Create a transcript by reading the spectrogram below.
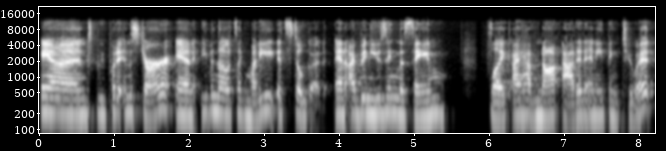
and we put it in this jar. And even though it's like muddy, it's still good. And I've been using the same, like I have not added anything to it,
